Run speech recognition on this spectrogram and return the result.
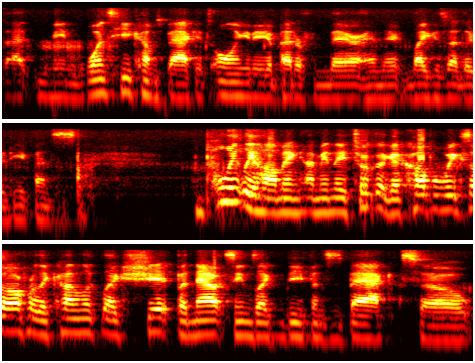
that I mean once he comes back, it's only going to get better from there. And they're, like I said, their defense is completely humming. I mean, they took like a couple weeks off where they kind of looked like shit, but now it seems like the defense is back. So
